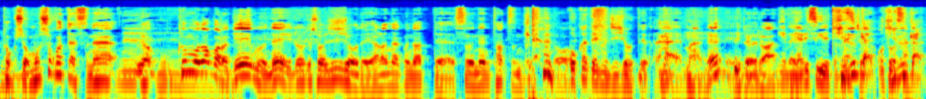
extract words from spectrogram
特集面白かったですね。いや、僕もだからゲームね、いろいろ諸事情でやらなくなって数年経つんですけど。ご家庭の事情というかね、はい、まあね、いろいろあって。ゲームやりすぎるとね気遣い、お父さんが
